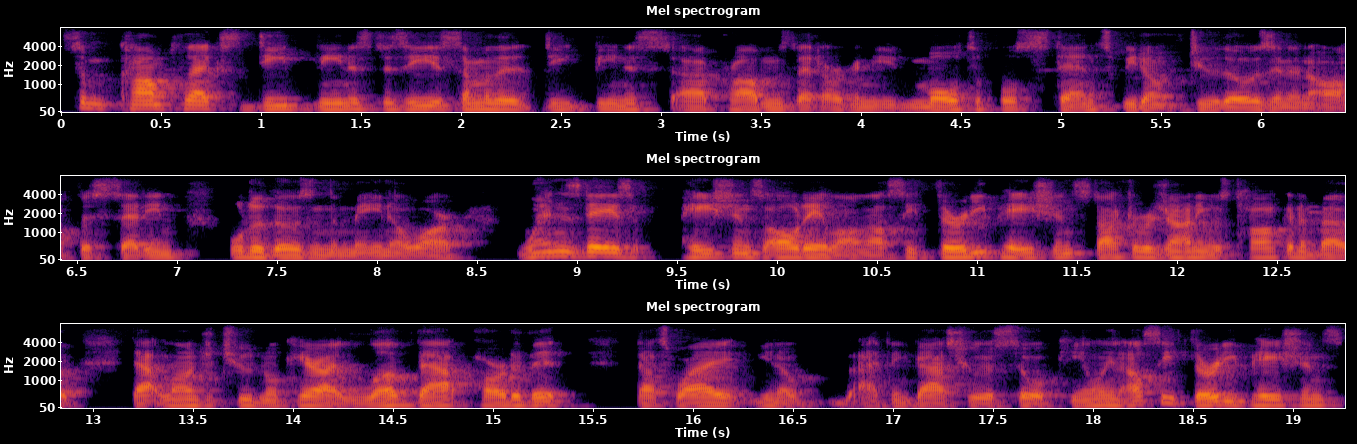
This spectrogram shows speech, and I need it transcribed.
some complex deep venous disease, some of the deep venous uh, problems that are going to need multiple stents. We don't do those in an office setting. We'll do those in the main OR. Wednesdays, patients all day long. I'll see 30 patients. Dr. Rajani was talking about that longitudinal care. I love that part of it. That's why, you know, I think vascular is so appealing. I'll see 30 patients.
